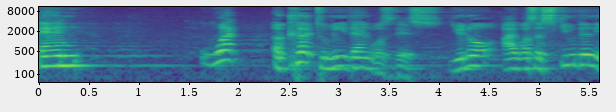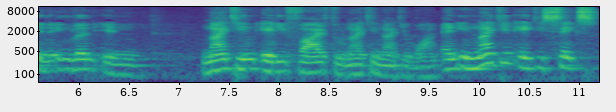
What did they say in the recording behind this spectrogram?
And what occurred to me then was this. You know, I was a student in England in 1985 to 1991. And in 1986,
